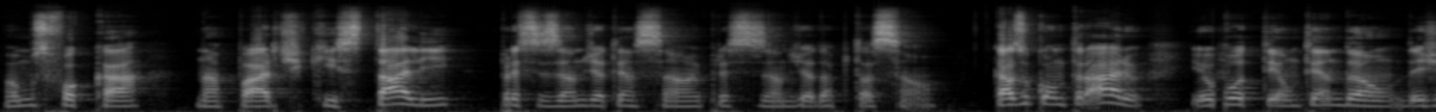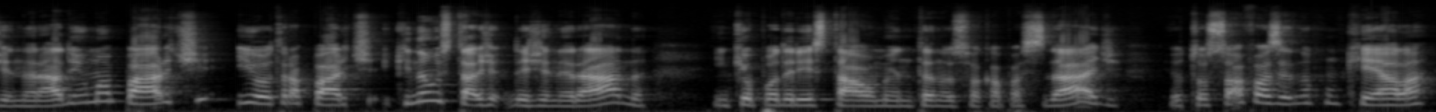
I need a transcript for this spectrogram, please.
vamos focar na parte que está ali precisando de atenção e precisando de adaptação. Caso contrário, eu vou ter um tendão degenerado em uma parte e outra parte que não está degenerada, em que eu poderia estar aumentando a sua capacidade, eu estou só fazendo com que ela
